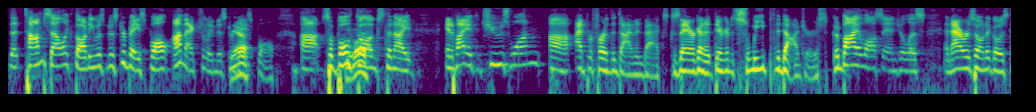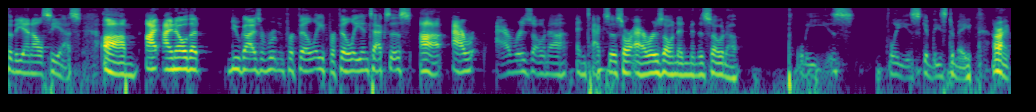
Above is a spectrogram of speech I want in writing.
the, Tom Selleck thought he was Mr. Baseball. I'm actually Mr. Yeah. Baseball. Uh, so both You are. dogs tonight. And if I had to choose one, uh, I prefer the Diamondbacks because they are gonna they're gonna sweep the Dodgers. Goodbye, Los Angeles, and Arizona goes to the NLCS. Um, I I know that you guys are rooting for Philly, for Philly and Texas. Uh, Ar- Arizona and Texas, or Arizona and Minnesota. Please, please give these to me. All right.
